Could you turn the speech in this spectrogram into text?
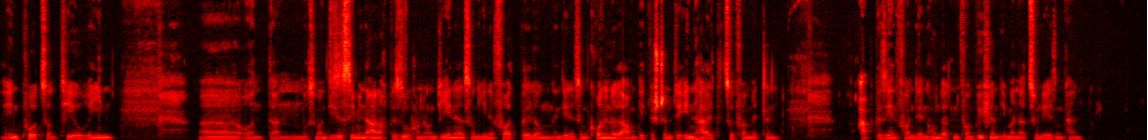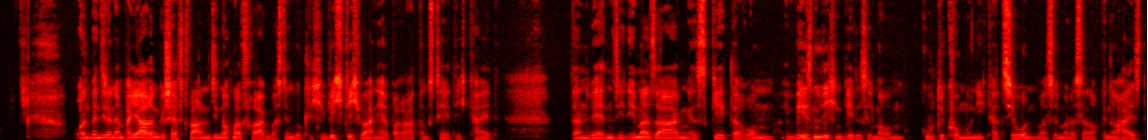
Inputs und Theorien. Äh, und dann muss man dieses Seminar noch besuchen und jenes und jene Fortbildung, in denen es im Grunde nur darum geht, bestimmte Inhalte zu vermitteln, abgesehen von den Hunderten von Büchern, die man dazu lesen kann. Und wenn Sie dann ein paar Jahre im Geschäft waren und Sie nochmal fragen, was denn wirklich wichtig war in Ihrer Beratungstätigkeit, dann werden sie immer sagen, es geht darum, im Wesentlichen geht es immer um gute Kommunikation, was immer das dann auch genau heißt.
